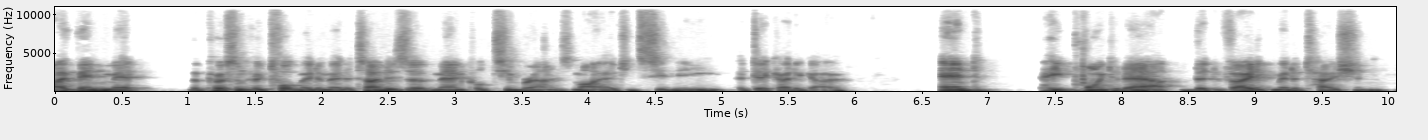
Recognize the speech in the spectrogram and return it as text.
I then met the person who taught me to meditate is a man called Tim Brown, who's my age in Sydney a decade ago. And he pointed out that Vedic meditation,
